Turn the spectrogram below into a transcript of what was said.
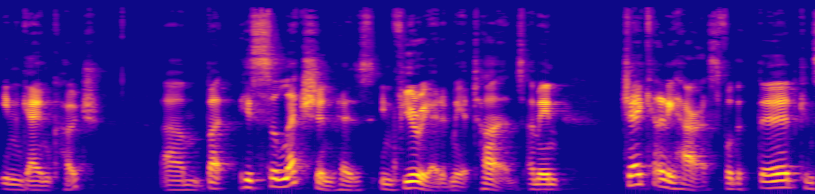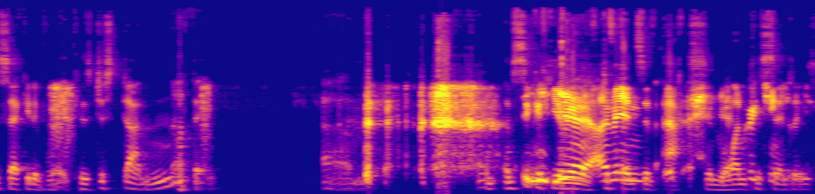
in game coach. Um, but his selection has infuriated me at times. I mean, Jay Kennedy Harris, for the third consecutive week, has just done nothing. I'm, sick of hearing yeah, I mean, acts and one percenters.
